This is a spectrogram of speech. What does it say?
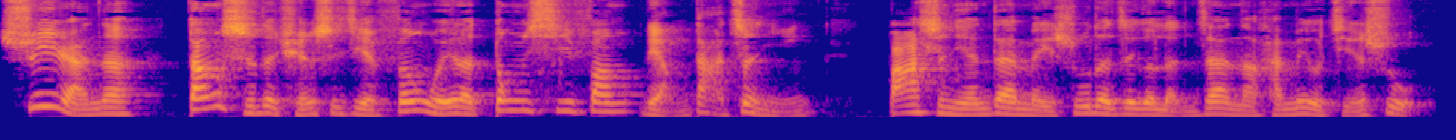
虽然呢，当时的全世界分为了东西方两大阵营，八十年代美苏的这个冷战呢还没有结束，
